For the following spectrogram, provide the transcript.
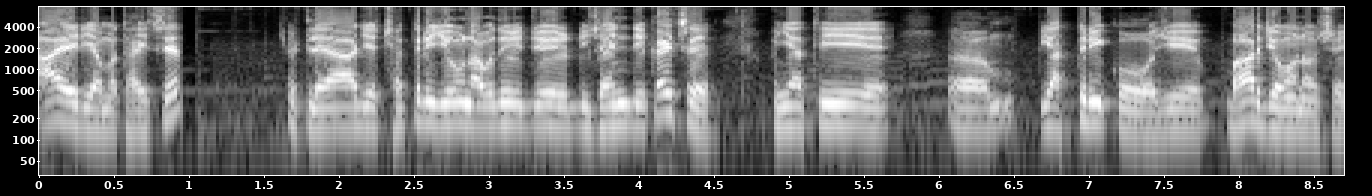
આ એરિયામાં થાય છે. એટલે આ જે છત્રી જેવું આ બધું જે ડિઝાઇન દેખાય છે, અહીંયાથી યાત્રિકો જે બહાર જવાનો છે,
